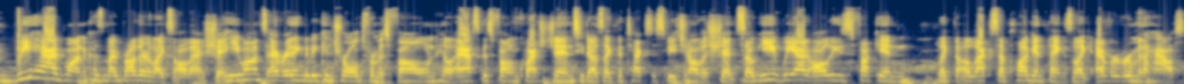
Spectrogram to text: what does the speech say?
we had one because my brother likes all that shit. He wants everything to be controlled from his phone. He'll ask his phone questions. He does like the Texas speech and all this shit. So he, we had all these fucking like the Alexa plug-in things in, like every room in the house.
